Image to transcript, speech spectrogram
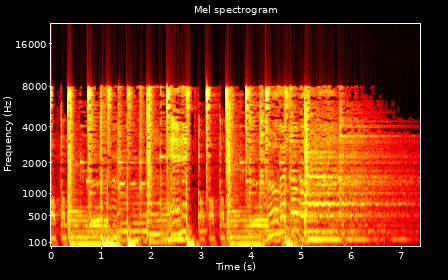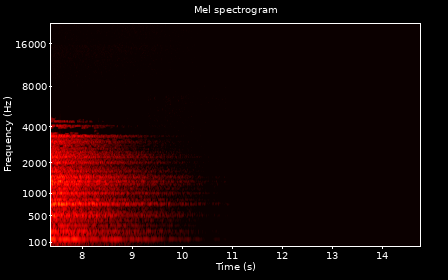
pop, pop.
